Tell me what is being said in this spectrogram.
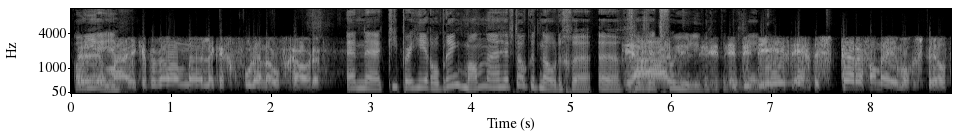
Oh Eh, maar ik heb er wel een lekker gevoel aan overgehouden. En eh, keeper Hero Brinkman eh, heeft ook het nodige eh, gezet voor jullie. die, die, begrepen. die heeft echt de sterren van de hemel gespeeld.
